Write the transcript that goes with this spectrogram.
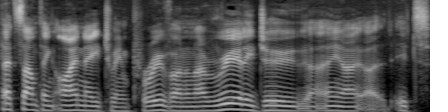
that's something I need to improve on, and I really do. Uh, you know, uh, it's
